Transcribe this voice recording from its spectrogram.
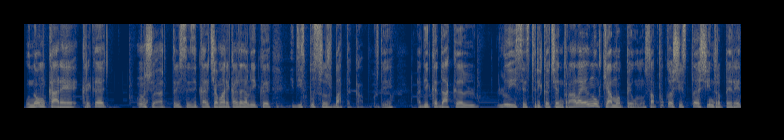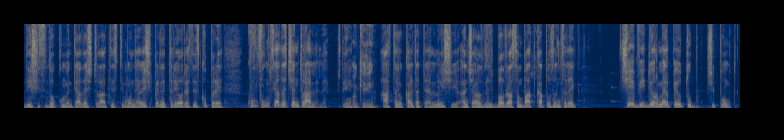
un om care, cred că nu știu, ar trebui să zic care e cea mare calitate a lui, că e dispus să-și bată capul, știi? Adică dacă lui se strică centrala, el nu cheamă pe unul. Se apucă și stă și intră pe Reddit și se documentează și la testimoniale și pe trei ore să descopere cum funcționează centralele, știi? Okay. Asta e o calitate a lui și atunci a zis, bă, vreau să-mi bat capul să înțeleg ce video merg pe YouTube și punct.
